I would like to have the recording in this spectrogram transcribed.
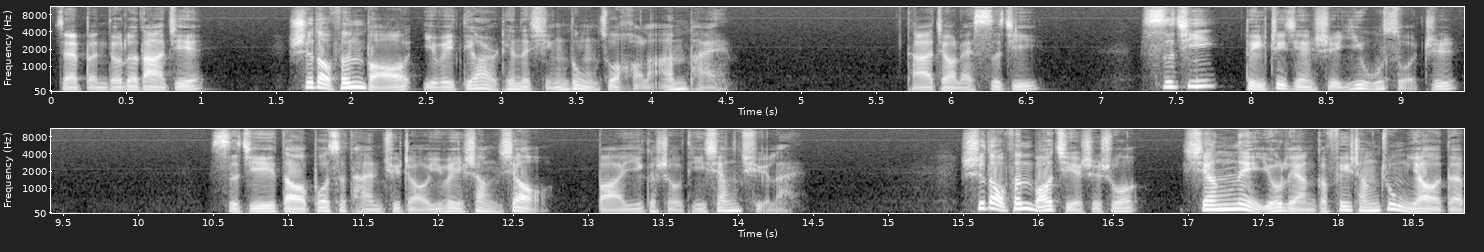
在本德勒大街，施道芬堡已为第二天的行动做好了安排。他叫来司机，司机对这件事一无所知。司机到波斯坦去找一位上校，把一个手提箱取来。施道芬堡解释说，箱内有两个非常重要的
